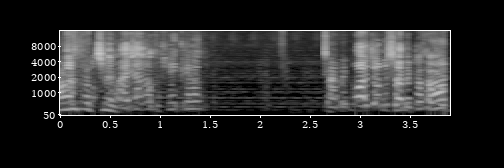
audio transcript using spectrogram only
আমি যাচ্ছি আমি কয়জনের সাথে কথা হচ্ছে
